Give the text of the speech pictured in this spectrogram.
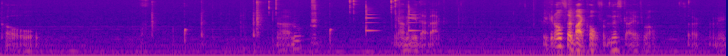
coal. Yeah, I'm gonna need that back. We can also buy coal from this guy as well. So, I mean...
